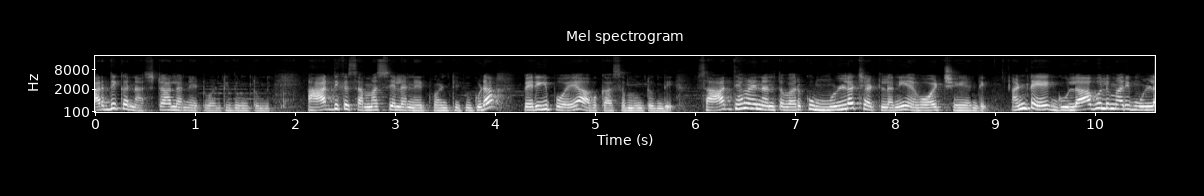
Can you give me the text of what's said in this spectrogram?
ఆర్థిక నష్టాలు అనేటువంటిది ఉంటుంది. ఆర్థిక సమస్యలు అనేటువంటివి కూడా పెరిగిపోయే అవకాశం ఉంటుంది. సాధ్యమైనంత వరకు ముళ్ళ చెట్లని అవాయిడ్ చేయండి. అంటే గులాబులు మరి ముళ్ళ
